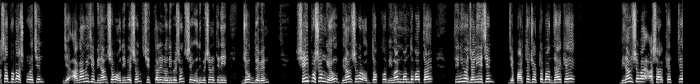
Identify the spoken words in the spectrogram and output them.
আশা প্রকাশ করেছেন যে আগামী যে বিধানসভা অধিবেশন, শীতকালীন অধিবেশন, সেই অধিবেশনে তিনি যোগ দেবেন। সেই প্রসঙ্গেও বিধানসভার অধ্যক্ষ বিমান বন্দ্যোপাধ্যায় তিনিও জানিয়েছেন যে পার্থ চট্টোপাধ্যায়কে বিধানসভায় আসার ক্ষেত্রে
